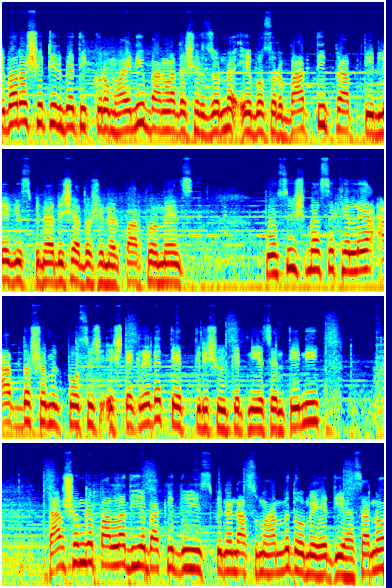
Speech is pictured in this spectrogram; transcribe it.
এবারও সেটির ব্যতিক্রম হয়নি বাংলাদেশের জন্য, এবছর বাড়তি প্রাপ্তি লেগ স্পিনার রিশাদ হোসেনের পারফরমেন্স পঁচিশ ম্যাচে খেলে আট দশমিক পঁচিশ স্ট্রাইক রেটে তেত্রিশ উইকেট নিয়েছেন তিনি। তার সঙ্গে পাল্লা দিয়ে বাকি দুই স্পিনার নাসুম আহমেদ ও মেহেদি হাসানও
